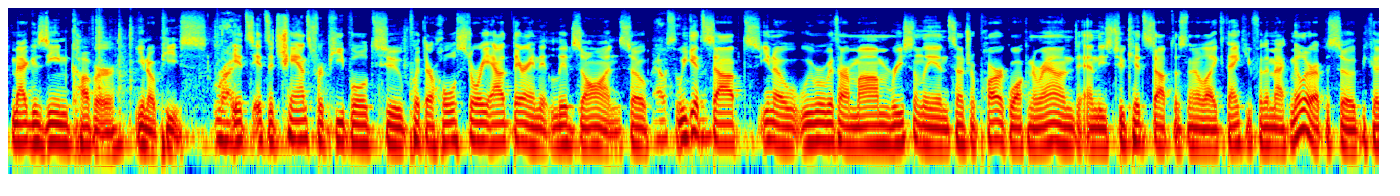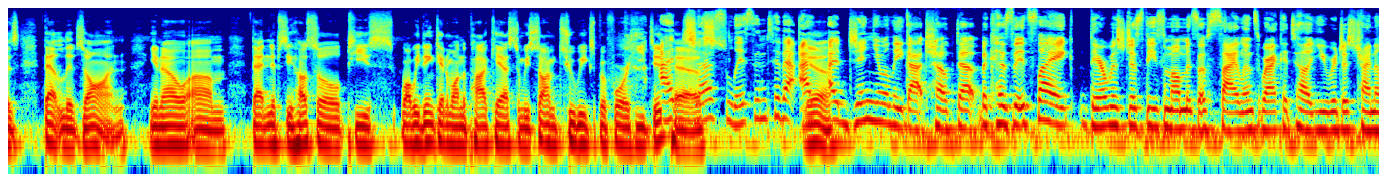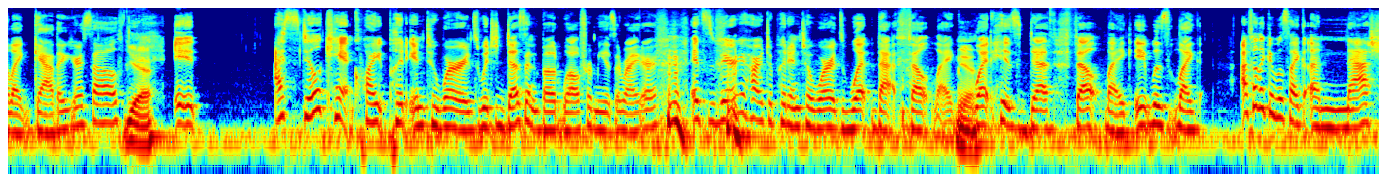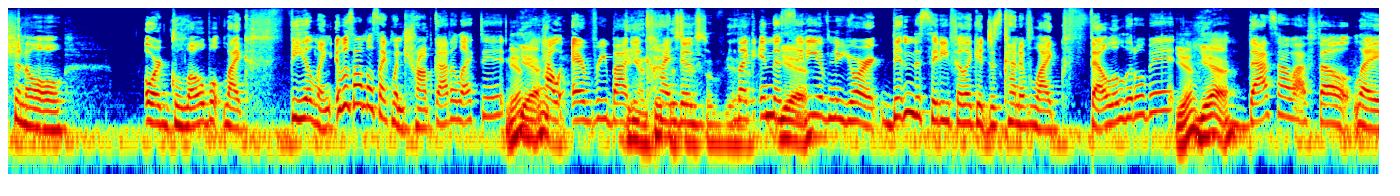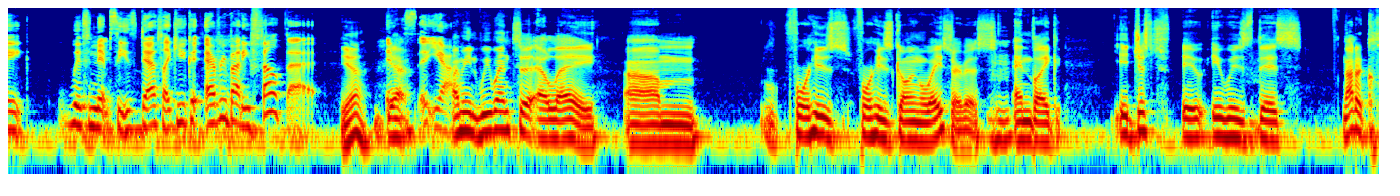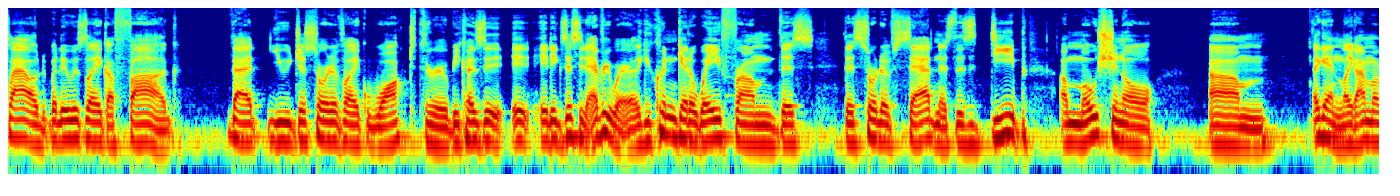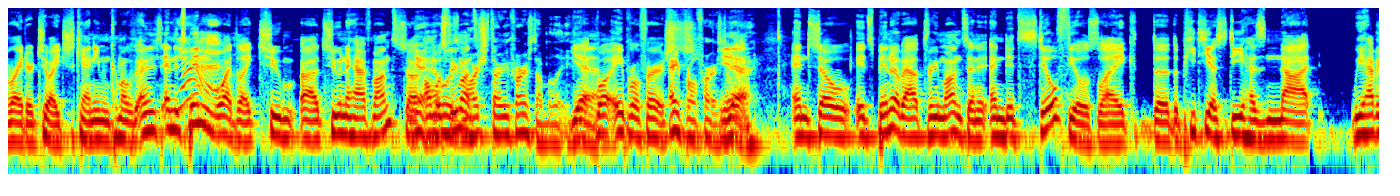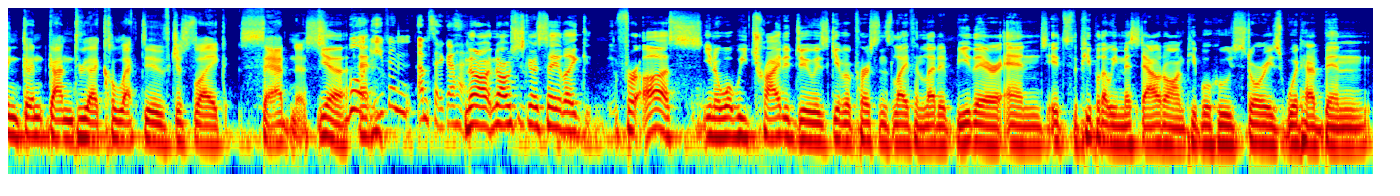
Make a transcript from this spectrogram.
magazine cover, you know, piece. Right. It's it's a chance for people to put their whole story out there and it lives on. So we get stopped, you know, we were with our mom recently in Central Park walking around and these two kids stopped us and they're like, Thank you for the Mac Miller episode because that lives on. You know, um, that Nipsey Hussle piece, while we didn't get him on the podcast and we saw him two weeks before he did I pass. just listened to that. I, Yeah. I genuinely got choked up because it's like there was just these moments of silence where I could tell you were just trying to like gather yourself. Yeah. It. I still can't quite put into words, which doesn't bode well for me as a writer. it's very hard to put into words what that felt like, Yeah. what his death felt like. It was like I feel like it was like a national or global like feeling. It was almost like when Trump got elected. Yeah. Yeah. How everybody kind of, of, yeah. like in the Yeah. city of New York, didn't the city feel like it just kind of like fell a little bit? yeah. Yeah. That's how I felt like with Nipsey's death. Like you could everybody felt that. Yeah. It yeah. was- uh, yeah. I mean, we went to L.A. Um, for his for his going away service, Mm-hmm. and like it just it, it was this not a cloud, but it was like a fog that you just sort of like walked through because it, it, it existed everywhere. Like you couldn't get away from this this sort of sadness, this deep emotional. Um, again, like I'm a writer too. I just can't even come up with, and it's, and it's Yeah. been what like two uh, two and a half months, uh, Yeah, almost it was three months. March 31st, I believe. Yeah, Yeah. well, April first. April 1st, Yeah. yeah. And so it's been about three months, and it, and it still feels like the the PTSD has not. We haven't gotten gotten through that collective, just like sadness. Yeah. well, And- even I'm sorry. Go ahead. No, no, I was just gonna say, like, for us, you know, what we try to do is give a person's life and let it be there, and it's the people that we missed out on, people whose stories would have been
